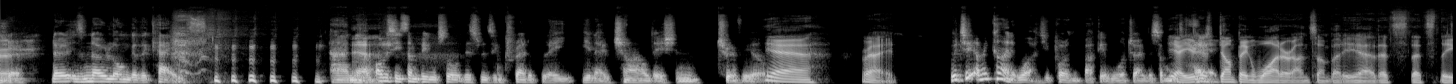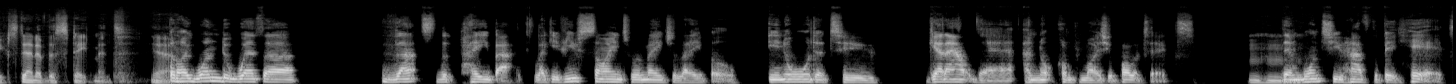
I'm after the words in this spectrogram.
longer no, is no longer the case. and Yeah. uh, obviously, some people thought this was incredibly, you know, childish and trivial. yeah. Right. Which I mean, kind of was. You're pouring the bucket of water over someone's Yeah, you're head. just dumping water on somebody. Yeah, that's that's the extent of the statement. Yeah. But I wonder whether that's the payback. Like if you sign to a major label in order to get out there and not compromise your politics, Mhm. then once you have the big hit,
